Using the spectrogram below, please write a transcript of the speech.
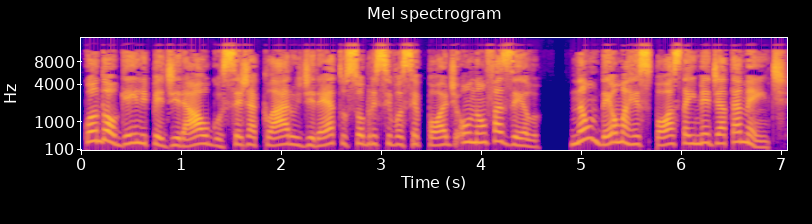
Quando alguém lhe pedir algo, seja claro e direto sobre se você pode ou não fazê-lo. Não dê uma resposta imediatamente.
